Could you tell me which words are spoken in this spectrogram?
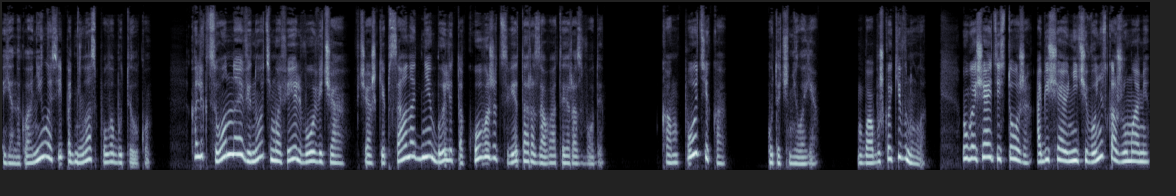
Я наклонилась и подняла с пола бутылку. Коллекционное вино Тимофея Львовича. В чашке пса на дне были такого же цвета розоватые разводы. «Компотика?» — уточнила я. Бабушка кивнула. «Угощайтесь тоже. Обещаю, ничего не скажу маме».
